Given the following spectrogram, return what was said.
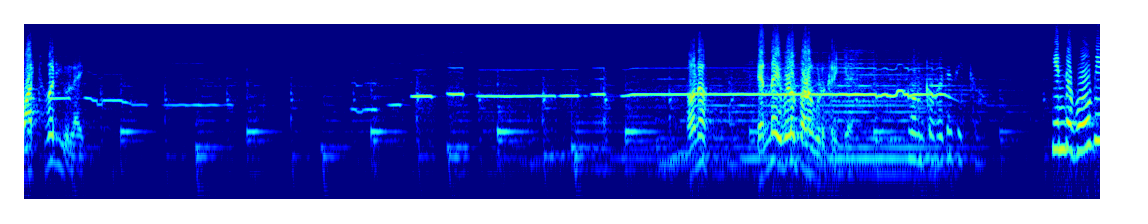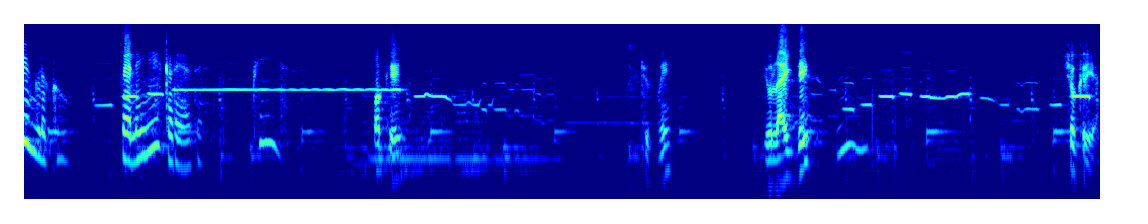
Whatever you like என்ன இவ்வளவு பணம் கொடுக்குறீங்க? உங்க உதவிக்கும். இந்த ஓவியங்களுக்கும் விலையே கிடையாது. Okay excuse me you like this சுக்ரியா.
